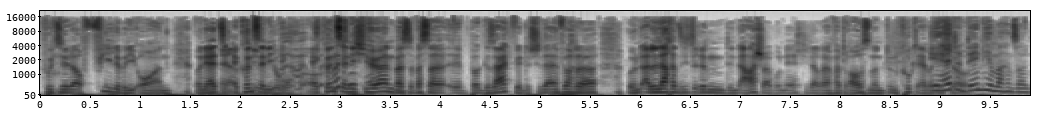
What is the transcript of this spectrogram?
funktioniert auch viel über die Ohren. Und er, hat, Ja, er konnte ja viel nicht, er konnte ja nicht hören, was, was da äh, gesagt wird. Er steht einfach da und alle lachen sich drin den Arsch ab und er steht da einfach draußen und, und guckt einfach Ihr die hättet Show. den hier machen sollen.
